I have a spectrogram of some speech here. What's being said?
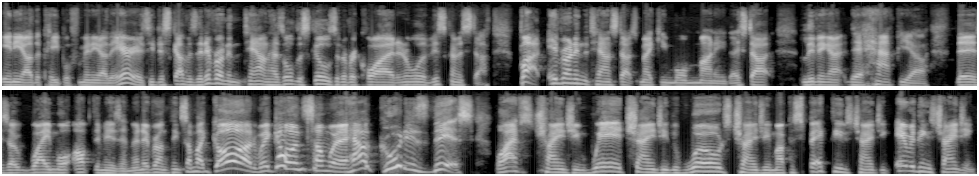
any other people from any other areas. He discovers that everyone in the town has all the skills that are required and all of this kind of stuff. But everyone in the town starts making more money. They start living, a, they're happier. There's a way more optimism. And everyone thinks, oh my God, we're going somewhere. How good is this? Life's changing. We're changing. The world's changing. My perspective's changing. Everything's changing.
